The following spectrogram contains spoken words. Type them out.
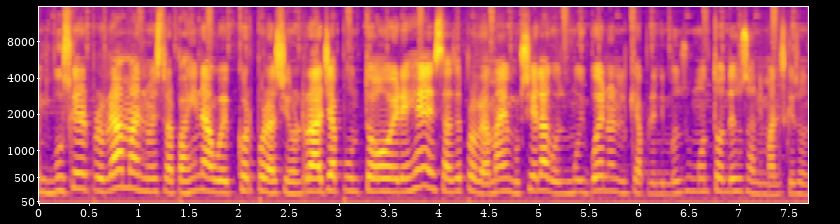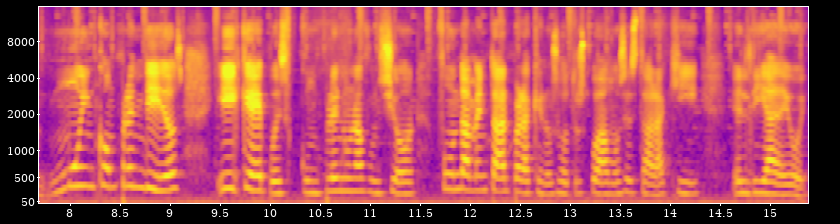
busquen el programa en nuestra página web corporacionraya.org. Está ese programa de murciélagos muy bueno en el que aprendimos un montón de esos animales que son muy incomprendidos y que pues cumplen una función fundamental para que nosotros podamos estar aquí el día de hoy.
